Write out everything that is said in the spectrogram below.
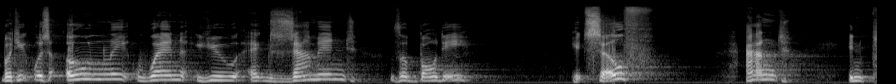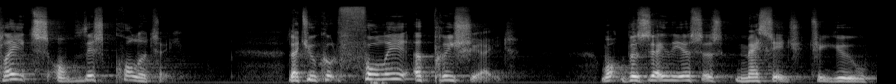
But it was only when you examined the body itself and in plates of this quality that you could fully appreciate what Vesalius's message to you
